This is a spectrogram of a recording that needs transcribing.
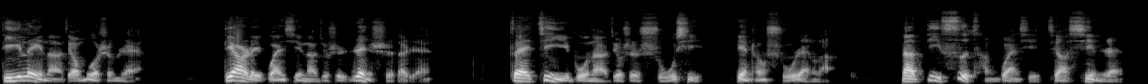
第一类呢叫陌生人。第二类关系呢，就是认识的人；再进一步呢，就是熟悉，变成熟人了。那第四层关系叫信任。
